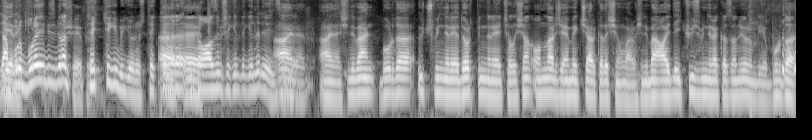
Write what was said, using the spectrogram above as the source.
Ya giyerek bur- burayı biz biraz şey tekke gibi görüyoruz. Tekkelere Evet, evet. mütevazi bir şekilde gelir ya insanlar. Aynen. Aynen. Şimdi ben burada 3000 liraya 4000 liraya çalışan onlarca emekçi arkadaşım var. Şimdi ben ayda 200 bin lira kazanıyorum diye burada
